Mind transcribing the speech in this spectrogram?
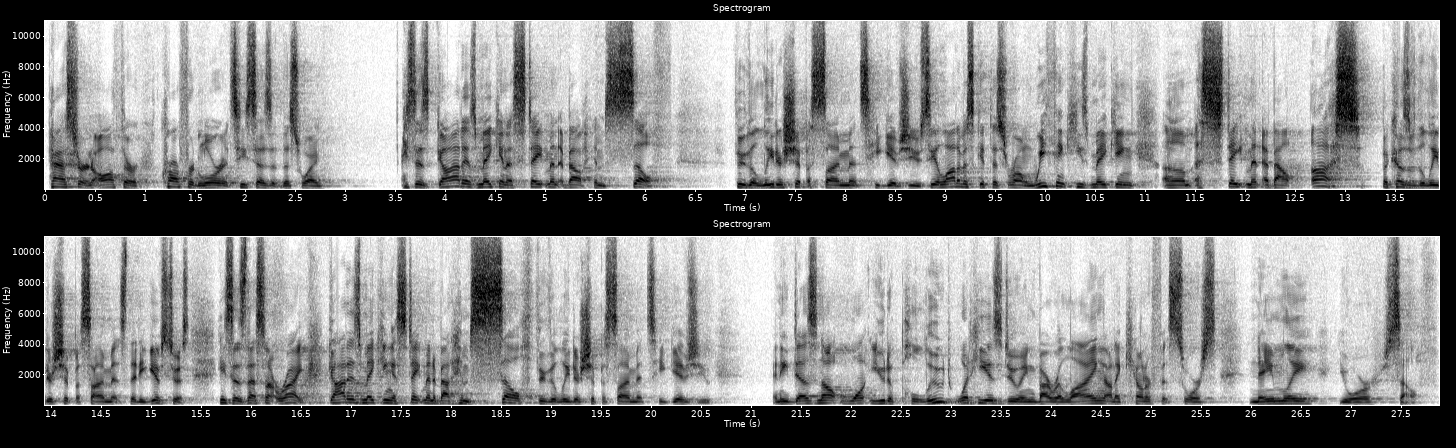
Pastor and author Crawford Loritts, he says it this way. He says, God is making a statement about himself through the leadership assignments he gives you. See, a lot of us get this wrong. We think he's making um, a statement about us because of the leadership assignments that he gives to us. He says that's not right. God is making a statement about himself through the leadership assignments he gives you. And he does not want you to pollute what he is doing by relying on a counterfeit source, namely yourself.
